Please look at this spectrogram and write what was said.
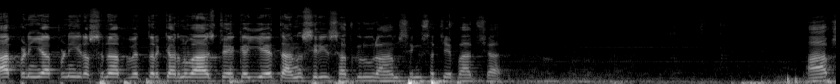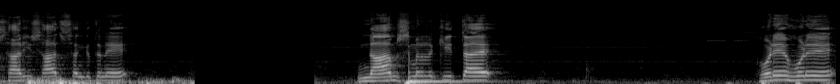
ਆਪਣੀ ਆਪਣੀ ਰਸਨਾ ਪਵਿੱਤਰ ਕਰਨ ਵਾਸਤੇ ਕਹੀਏ ਧੰਨ ਸ੍ਰੀ ਸਤਿਗੁਰੂ ਰਾਮ ਸਿੰਘ ਸੱਚੇ ਪਾਤਸ਼ਾਹ। ਆਪ ਸਾਰੀ ਸਾਧ ਸੰਗਤ ਨੇ ਨਾਮ ਸਿਮਰਨ ਕੀਤਾ ਹੈ। ਹੁਣੇ ਹੁਣੇ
